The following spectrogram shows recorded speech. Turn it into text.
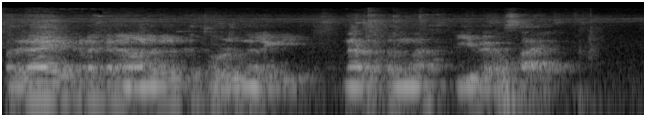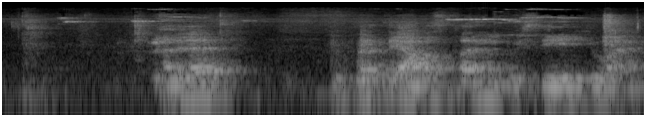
പതിനായിരക്കണക്കിന് ആളുകൾക്ക് തൊഴിൽ നൽകി നടത്തുന്ന ഈ വ്യവസായം. അതിൽ ഇപ്പോഴത്തെ അവസ്ഥ നിങ്ങൾക്ക് വിശദീകരിക്കുവാനും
